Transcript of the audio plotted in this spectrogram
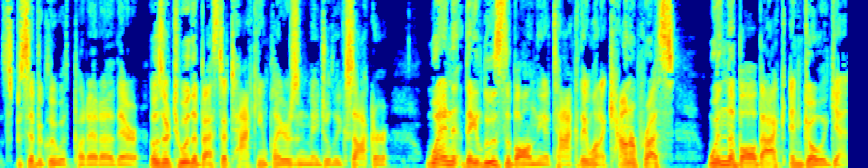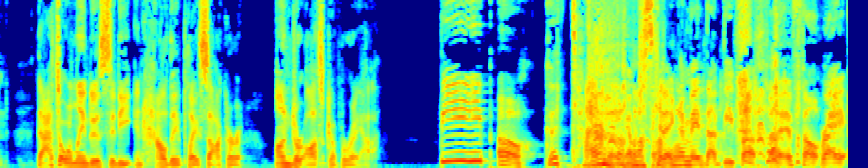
specifically with Pereyra there. Those are two of the best attacking players in Major League Soccer. When they lose the ball in the attack, they want to counter press, win the ball back, and go again. That's Orlando City and how they play soccer under Oscar Pareja. Beep. Oh, good timing. I'm just kidding. I made that beep up, but it felt right.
